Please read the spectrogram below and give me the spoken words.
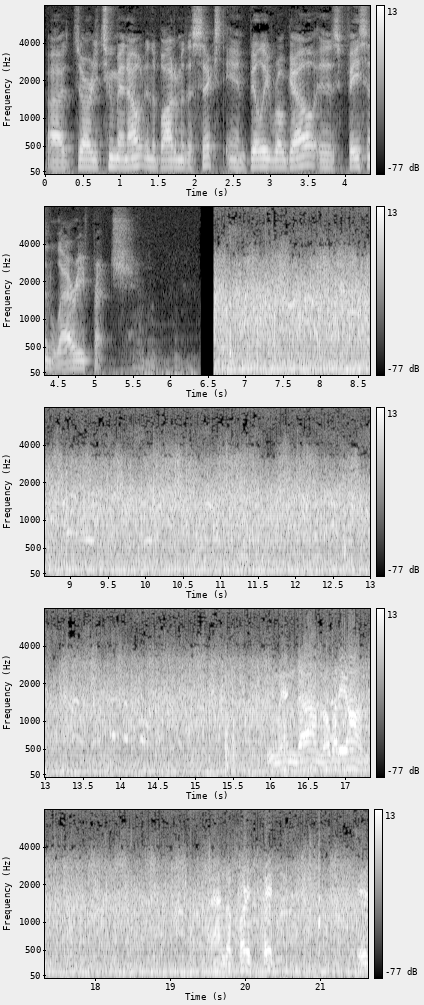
Uh, it's already two men out in the bottom of the sixth, and Billy Rogell is facing Larry French. Two men down, nobody on. And the first pitch is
